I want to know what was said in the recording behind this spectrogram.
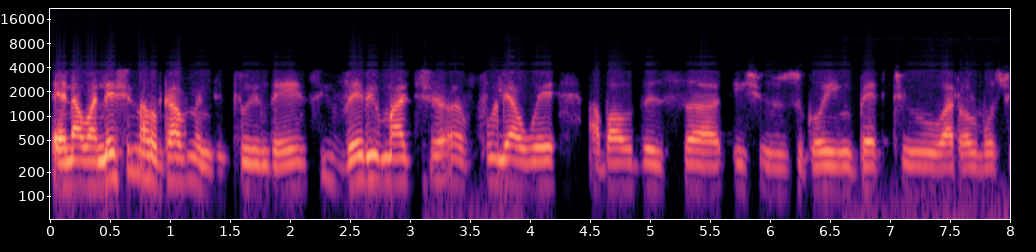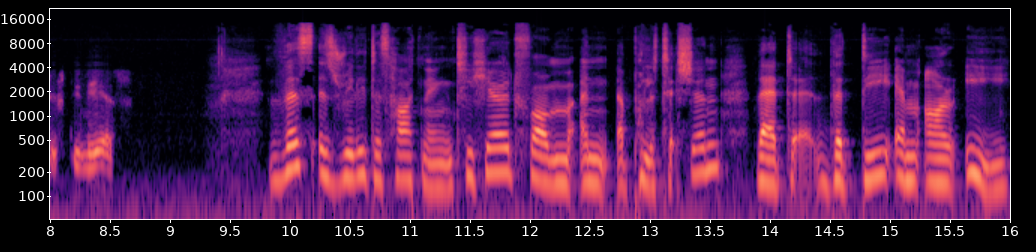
And our national government, including the ANC, very much uh, fully aware about these uh, issues going back to what almost 15 years. This is really disheartening to hear it from an, a politician that the DMRE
